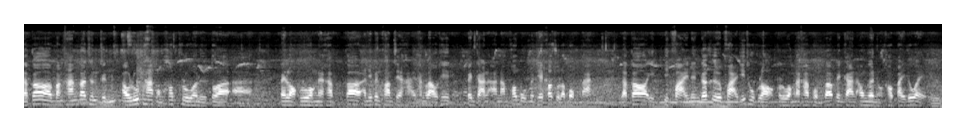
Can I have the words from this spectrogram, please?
แล้วก็บางครั้งก็ถึงถึงเอารูปภาพของครอบครัวหรือตัวอ่า ไปหลอกลวงนะครับ ก็อันนี้เป็นความเสียหายทางเราที่เป็นการอ่านำข้อมูลเป็นเท็จเข้าสู่ระบบนะ แล้วก็อีกอีกฝ่ายหนึ่งก็คือฝ่ายที่ถูกหลอกลวงนะครับ ผมก็เป็นการเอาเงินของเขาไปด้วยอืม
